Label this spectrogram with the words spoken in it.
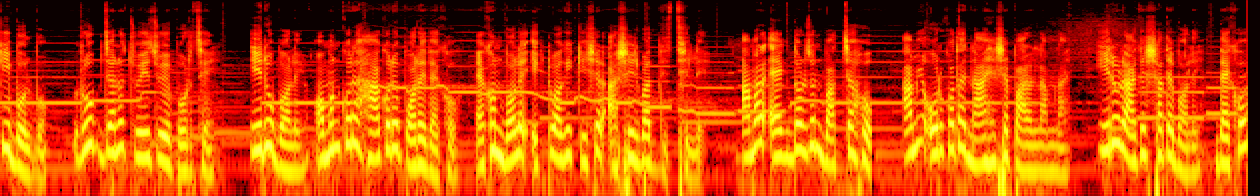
কি বলব? রূপ যেন চুয়ে চুয়ে পড়ছে। ইরু বলে, অমন করে হাঁ করে পরে দেখো। এখন বলে, একটু আগে কিসের আশীর্বাদ দিচ্ছিলে? আমার এক দর্জন বাচ্চা হোক, আমি ওর কথা না হেসে পারলাম না। ইরু রাগের সাথে বলে, দেখো,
